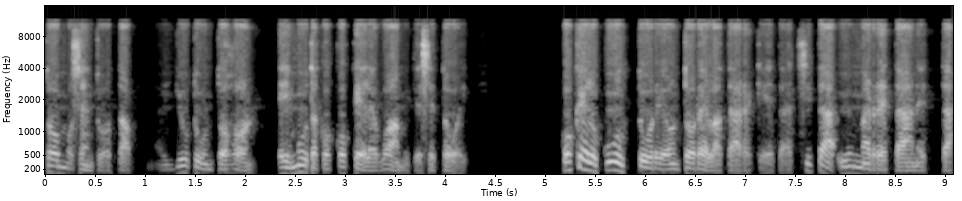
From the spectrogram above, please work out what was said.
tommosen tuota jutun tohon, ei muuta kuin kokeile vaan, miten se toimii kokeilukulttuuri on todella tärkeää, että sitä ymmärretään, että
